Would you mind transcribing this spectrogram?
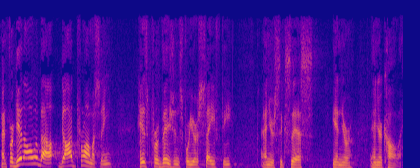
And forget all about God promising His provisions for your safety and your success in your, in your calling.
